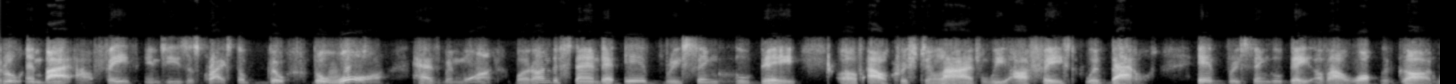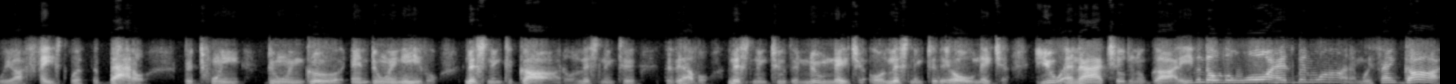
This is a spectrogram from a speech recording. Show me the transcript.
through and by our faith in Jesus Christ. The, the, the war has been won, but understand that every single day of our Christian lives, we are faced with battles. Every single day of our walk with God, we are faced with the battle between doing good and doing evil, listening to God or listening to the devil, listening to the new nature or listening to the old nature. You and I, children of God, even though the war has been won, and we thank God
